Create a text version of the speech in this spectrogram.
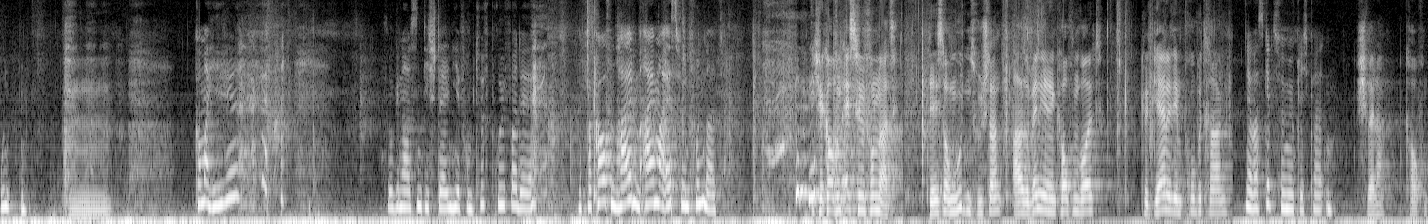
unten. Mhm. Komm mal hierher. So genau, das sind die Stellen hier vom TÜV-Prüfer. Der wir verkaufen einen halben Eimer S500. Ich verkaufe einen S500. Der ist noch im guten Zustand. Also, wenn ihr den kaufen wollt, könnt gerne den Probe tragen. Ja, was gibt's für Möglichkeiten? Schweller kaufen.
